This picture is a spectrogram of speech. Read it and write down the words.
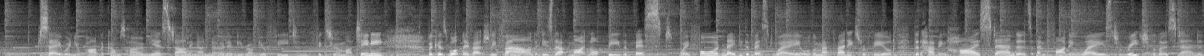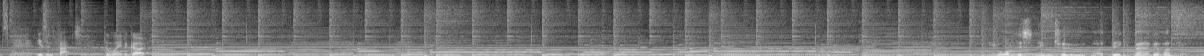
say when your partner comes home, Yes, darling, I know, let me rub your feet and fix you a martini. Because what they've actually found is that might not be the best way forward. Maybe the best way, or the mathematics revealed that having high standards and finding ways to reach for those standards is, in fact, the way to go. You're listening to My Big Bag of Onions.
